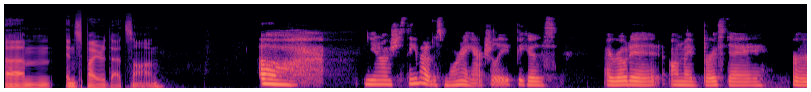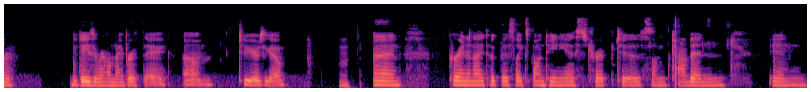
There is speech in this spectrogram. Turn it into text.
um inspired that song? Oh, you know, I was just thinking about it this morning actually because I wrote it on my birthday or the days around my birthday, um, two years ago. Hmm. And Corin and I took this like spontaneous trip to some cabin in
